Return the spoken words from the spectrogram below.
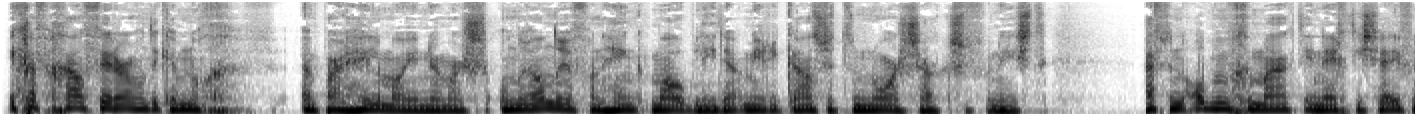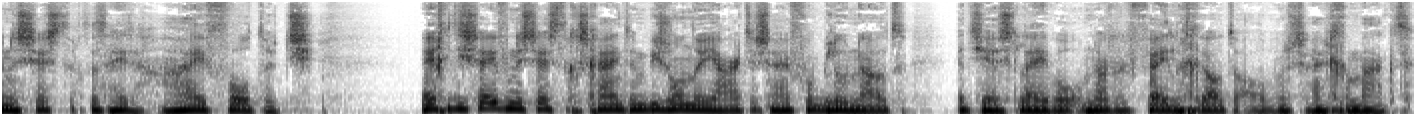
Ik ga gauw verder, want ik heb nog een paar hele mooie nummers. Onder andere van Hank Mobley, de Amerikaanse tenorsaxofonist. Hij heeft een album gemaakt in 1967, dat heet High Voltage. 1967 schijnt een bijzonder jaar te zijn voor Blue Note, het jazzlabel... omdat er vele grote albums zijn gemaakt...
